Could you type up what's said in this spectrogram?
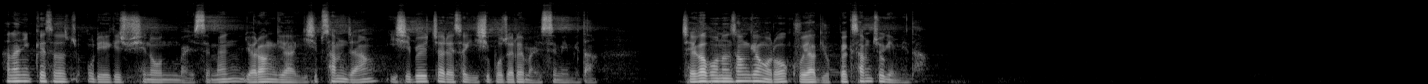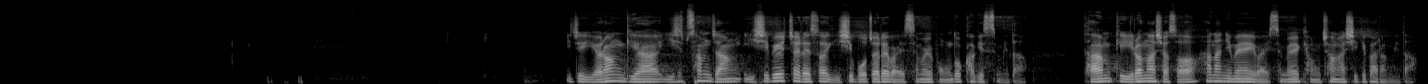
하나님께서 우리에게 주시는 말씀은 열왕기하 23장 21절에서 25절의 말씀입니다. 제가 보는 성경으로 구약 603쪽입니다. 이제 열왕기하 23장 21절에서 25절의 말씀을 봉독하겠습니다. 다 함께 일어나셔서 하나님의 말씀을 경청하시기 바랍니다.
